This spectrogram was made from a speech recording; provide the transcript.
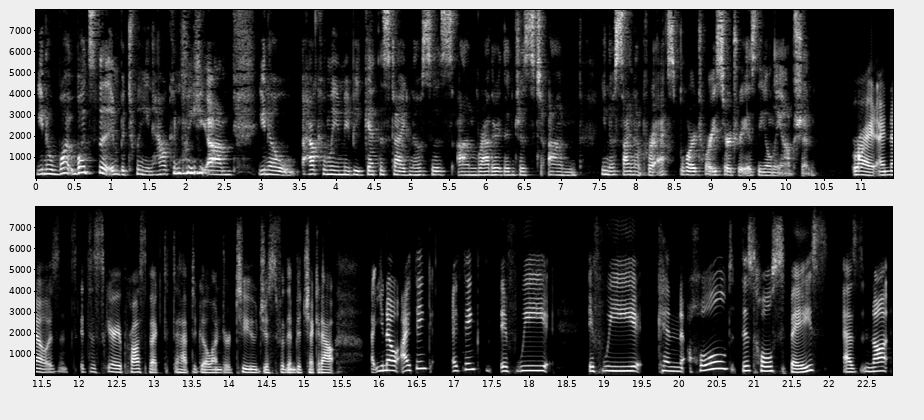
you know, what what's the in between? How can we, um, you know, how can we maybe get this diagnosis um, rather than just, um, you know, sign up for exploratory surgery as the only option. Right, I know. It's it's a scary prospect to have to go under too, just for them to check it out. Uh, you know, I think I think if we if we can hold this whole space as not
